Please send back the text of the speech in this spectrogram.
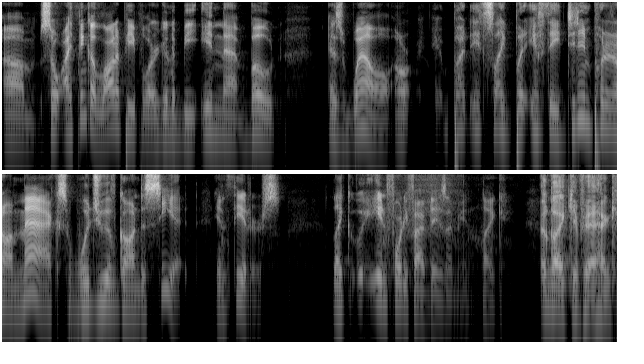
Um, so I think a lot of people are going to be in that boat as well. Or, but it's like, but if they didn't put it on Max, would you have gone to see it in theaters? Like in 45 days, I mean, like, Like if it,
